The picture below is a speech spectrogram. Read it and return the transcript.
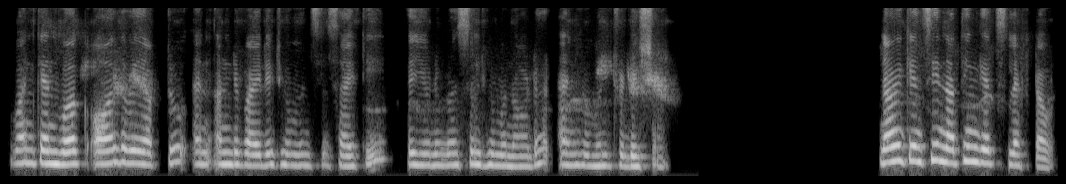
one can work all the way up to an undivided human society, the universal human order, and human tradition. Now you can see nothing gets left out.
